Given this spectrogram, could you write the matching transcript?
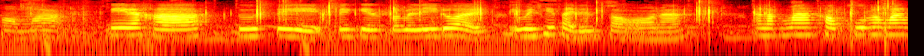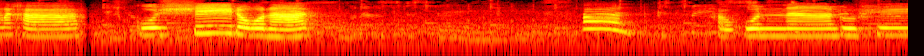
หอมมาก นี่นะคะ ดูสิ เป็นกลิ่นสตรอเบอรี่ด้วย นี่เป็นที่ใส่ดินสอนะ น่ารักมากขอบคุณมากๆนะคะ กุชชี่โดนัทอ่าขอบคุณนะดูชี่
